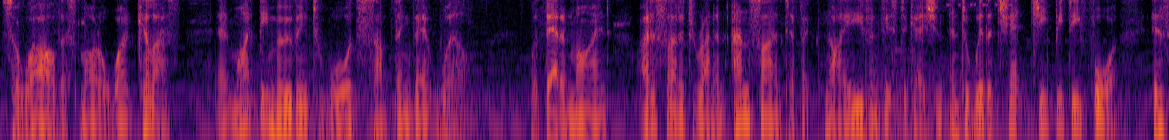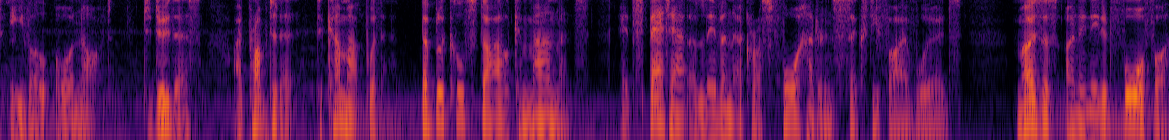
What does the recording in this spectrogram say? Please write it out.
So while this model won't kill us, it might be moving towards something that will. With that in mind, I decided to run an unscientific, naive investigation into whether ChatGPT 4 is evil or not. To do this, I prompted it to come up with biblical style commandments. It spat out 11 across 465 words. Moses only needed four for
